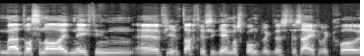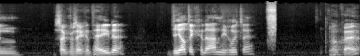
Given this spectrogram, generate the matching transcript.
Maar het was dan al uit 1984 is de game oorspronkelijk. Dus het is eigenlijk gewoon, zou ik maar zeggen, het heden. Die had ik gedaan, die route. Oké.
